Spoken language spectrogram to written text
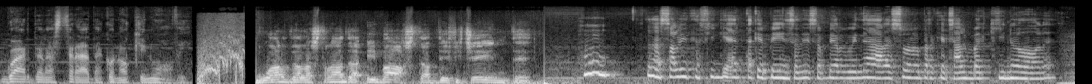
Guarda la strada con occhi nuovi. Guarda la strada e basta, deficiente. Hm, la solita figlietta che pensa di saper guidare solo perché c'ha il bacchinone.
